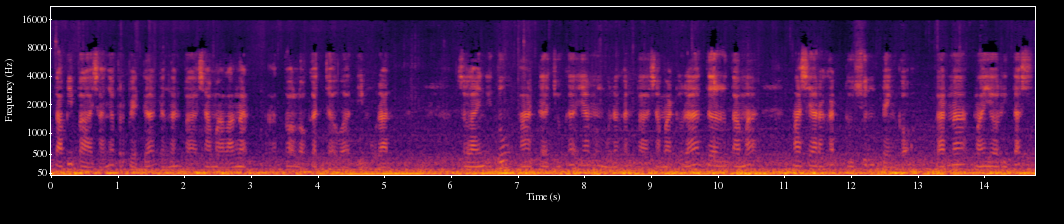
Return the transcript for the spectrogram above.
tetapi bahasanya berbeda dengan bahasa Malangan atau logat Jawa Timuran. Selain itu, ada juga yang menggunakan bahasa Madura, terutama masyarakat dusun Bengkok karena mayoritas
